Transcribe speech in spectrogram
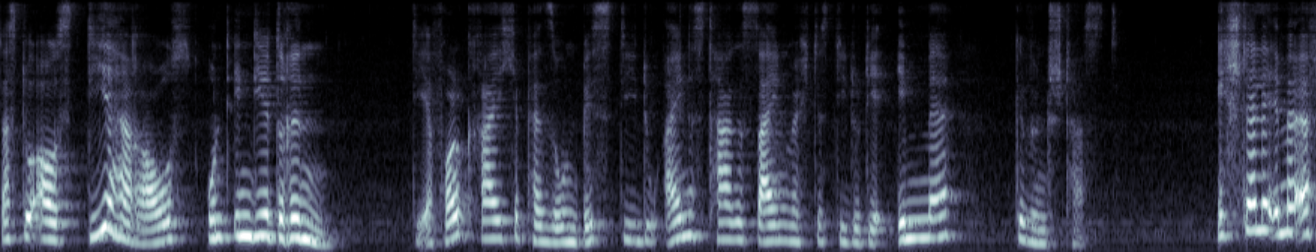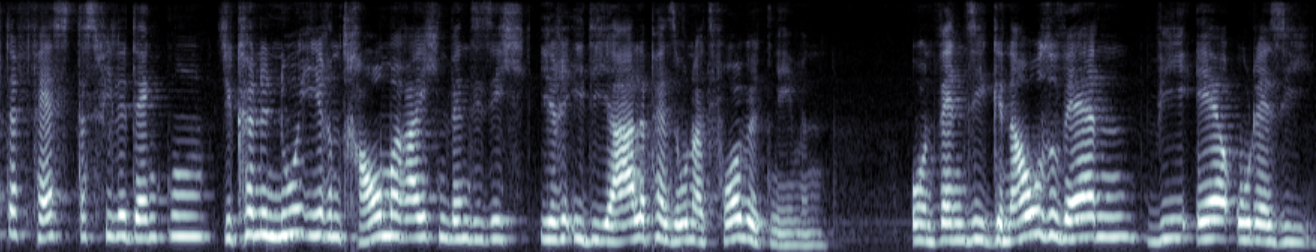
dass du aus dir heraus und in dir drin die erfolgreiche Person bist, die du eines Tages sein möchtest, die du dir immer gewünscht hast. Ich stelle immer öfter fest, dass viele denken, sie können nur ihren Traum erreichen, wenn sie sich ihre ideale Person als Vorbild nehmen und wenn sie genauso werden wie er oder sie.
